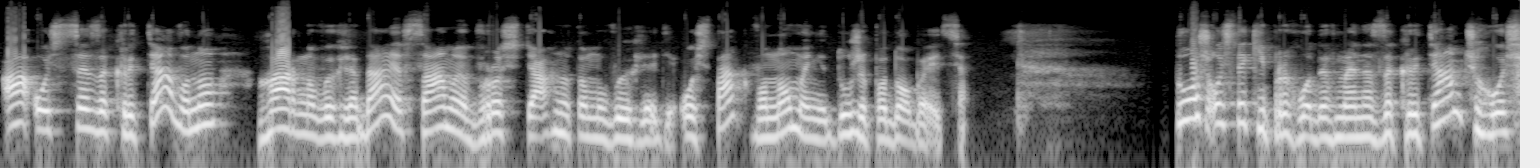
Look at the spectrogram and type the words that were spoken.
А ось це закриття, воно гарно виглядає саме в розтягнутому вигляді. Ось так воно мені дуже подобається. Тож, ось такі пригоди в мене з закриттям чогось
